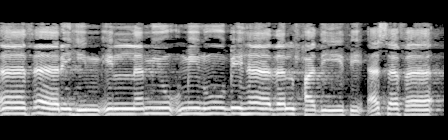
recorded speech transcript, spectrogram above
آثارهم إن لم يؤمنوا بهذا الحديث أسفا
